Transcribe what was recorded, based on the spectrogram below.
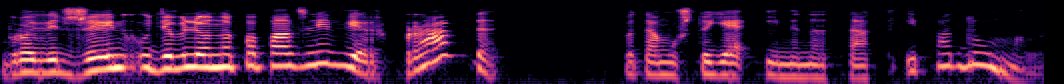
брови Джейн удивленно поползли вверх, правда? Потому что я именно так и подумала.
